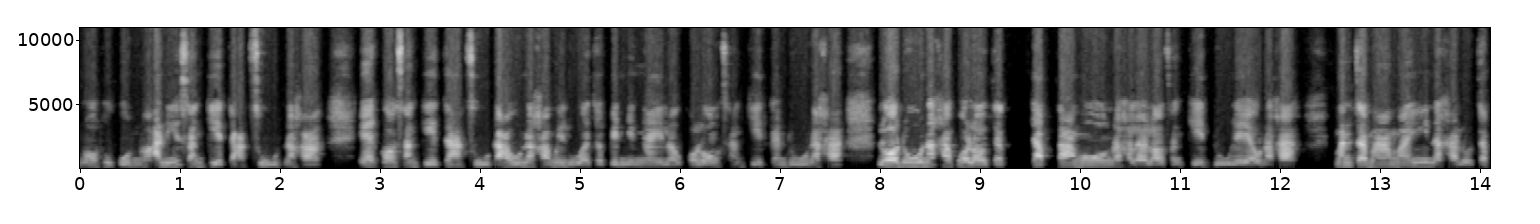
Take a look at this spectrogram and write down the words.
เนาะทุกคนเนาะอันนี้สังเกตจากสูตรนะคะแอดก็สังเกตจากสูตรเอานะคะ ไม่รู้ว่าจะเป็นยังไงเราก็ลองสังเกตกันดูนะคะรอดูนะคะ พอเราจะ จับตามองนะคะ แล้วเราสังเกตดูแล้วนะคะ มันจะมาไหมนะคะ เราจับ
